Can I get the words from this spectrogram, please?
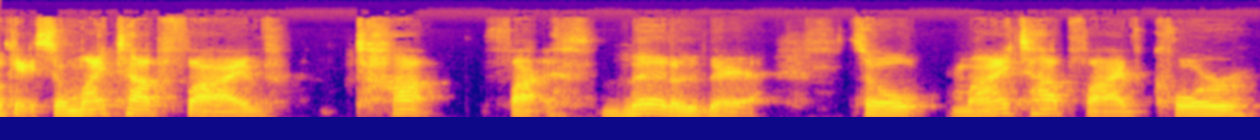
Okay, so my top five, top five, so my top five core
